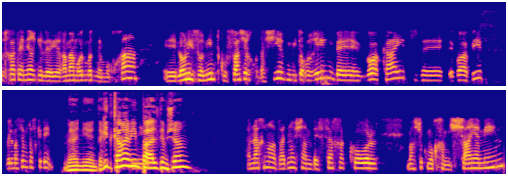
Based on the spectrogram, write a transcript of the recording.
צריכת האנרגיה לרמה מאוד מאוד נמוכה, אה, לא ניזונים תקופה של חודשים, מתעוררים בבוא הקיץ ובבוא האביב, ולמעשה מתפקדים. מעניין. תגיד, כמה ימים אה, פעלתם שם? אנחנו עבדנו שם בסך הכל משהו כמו חמישה ימים,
